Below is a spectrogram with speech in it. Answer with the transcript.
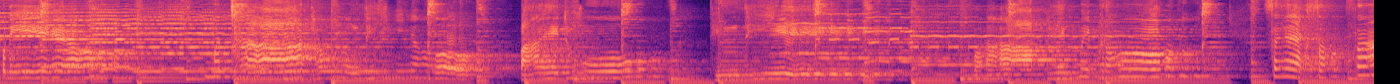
เปลี่ยวมัจฉาท่องเที่ยวไปทุกทินที่ฝากเพลงไม่พร้อมแทรกสอบสา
